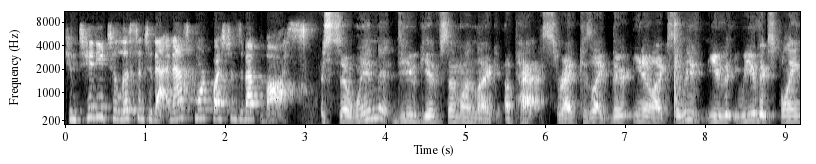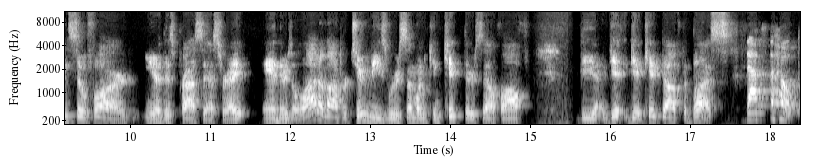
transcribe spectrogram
continue to listen to that and ask more questions about the boss. So when do you give someone like a pass, right? Because like there, you know, like so we've you've you've explained so far, you know, this process, right? And there's a mm-hmm. lot of opportunities where someone can kick themselves off the get get kicked off the bus. That's the hope.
